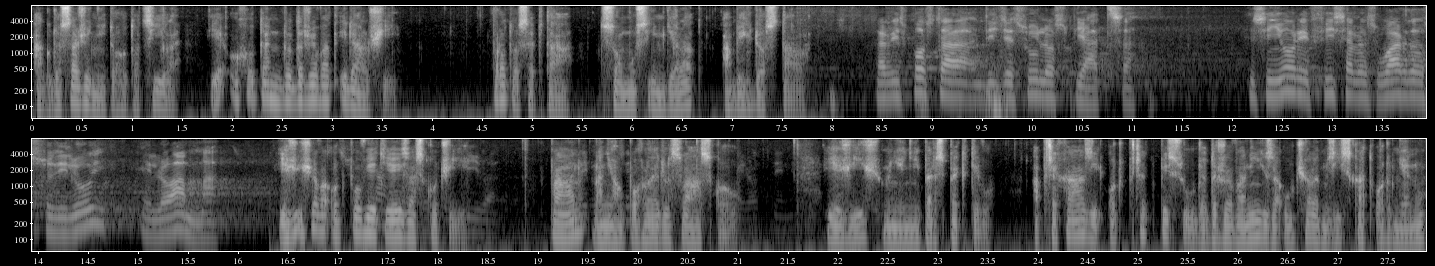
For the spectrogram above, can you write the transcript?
A k dosažení tohoto cíle je ochoten dodržovat i další. Proto se ptá, co musím dělat, abych dostal. La risposta di Gesù lo spiazza. Il Signore fissa lo sguardo su di lui e lo ama. Ježíšova odpověď jej zaskočí. Pán na něho pohlédl s láskou. Ježíš mění perspektivu a přechází od předpisů dodržovaných za účelem získat odměnu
